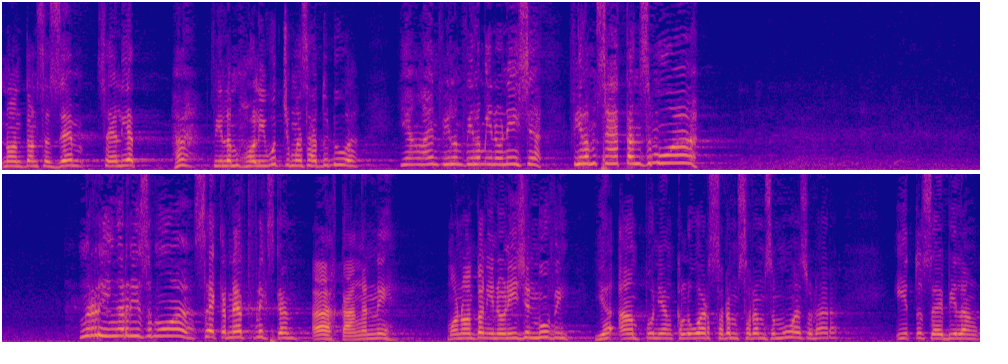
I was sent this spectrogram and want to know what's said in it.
nonton Shazam, saya lihat, hah, film Hollywood cuma satu dua. Yang lain film-film Indonesia, film setan semua. Ngeri-ngeri semua. Saya ke Netflix kan. Ah kangen nih. Mau nonton Indonesian movie. Ya ampun yang keluar serem-serem semua saudara. Itu saya bilang,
